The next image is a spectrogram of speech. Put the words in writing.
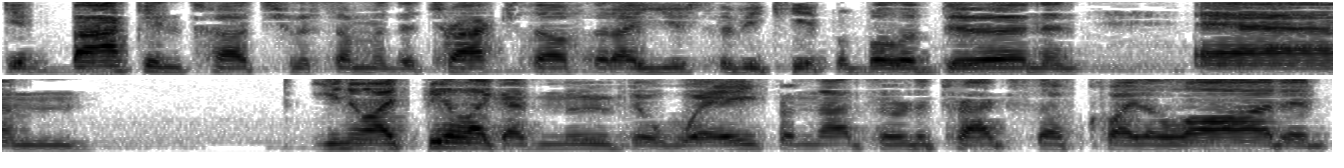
get back in touch with some of the track stuff that I used to be capable of doing. And, um, you know, I feel like I've moved away from that sort of track stuff quite a lot and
